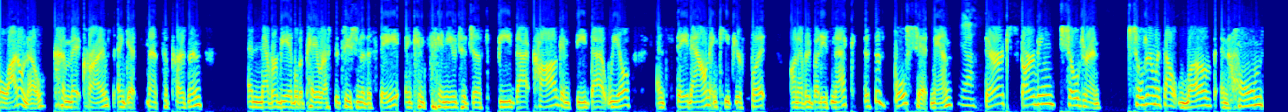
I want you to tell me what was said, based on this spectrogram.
oh, I don't know, commit crimes and get sent to prison and never be able to pay restitution to the state and continue to just feed that cog and feed that wheel and stay down and keep your foot on everybody's neck. This is bullshit, man. Yeah. There are starving children, children without love and homes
